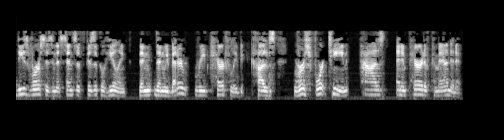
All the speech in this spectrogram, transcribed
these verses in the sense of physical healing, then, then we better read carefully because verse 14 has an imperative command in it.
